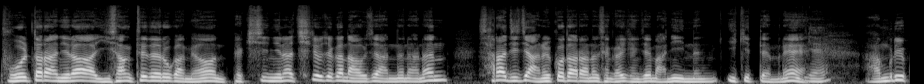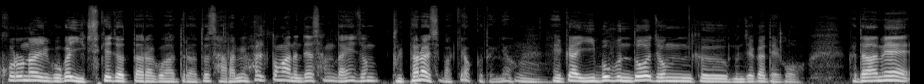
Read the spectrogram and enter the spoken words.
9월 달 아니라 이 상태대로 가면 백신이나 치료제가 나오지 않는 한은 사라지지 않을 거다라는 생각이 굉장히 많이 있는 있기 때문에 예. 아무리 코로나19가 익숙해졌다라고 하더라도 사람이 활동하는데 상당히 좀 불편할 수밖에 없거든요. 음. 그러니까 이 부분도 좀 그 문제가 되고 그 다음에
